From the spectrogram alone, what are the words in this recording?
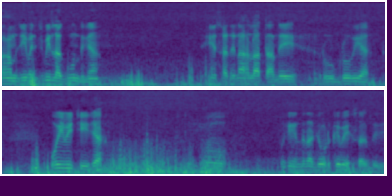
ਆਮ ਜੀਵਨ 'ਚ ਵੀ ਲਾਗੂ ਹੁੰਦੀਆਂ। ਇਹ ਸਾਡੇ ਨਾਲ ਹਾਲਾਤਾਂ ਦੇ ਰੂਬਰੂ ਵੀ ਆ। ਕੋਈ ਵੀ ਚੀਜ਼ ਆ, ਉਹ ਤੁਸੀਂ ਇਹਦੇ ਨਾਲ ਜੋੜ ਕੇ ਵੇਖ ਸਕਦੇ ਜੀ।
